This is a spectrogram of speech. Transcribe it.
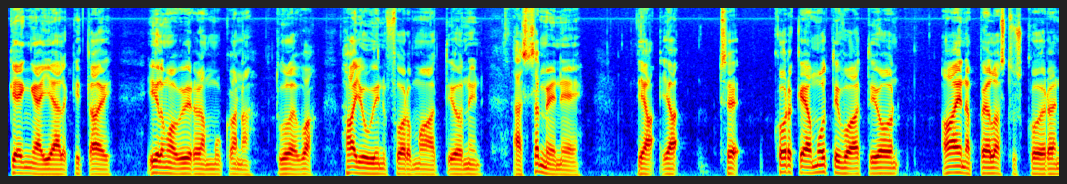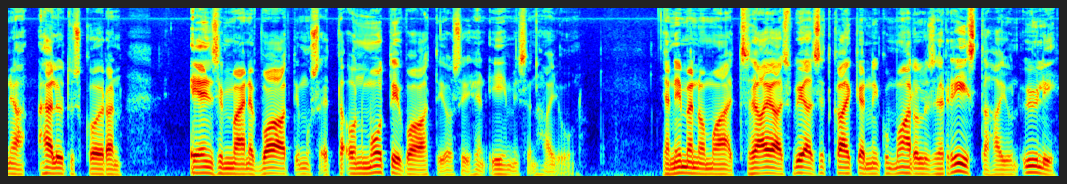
kengänjälki tai ilmavirran mukana tuleva hajuinformaatio, niin S menee. Ja, ja se korkea motivaatio on aina pelastuskoiran ja hälytyskoiran ensimmäinen vaatimus, että on motivaatio siihen ihmisen hajuun. Ja nimenomaan, että se ajaisi vielä sitten kaiken niin kuin mahdollisen riistahajun yli,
